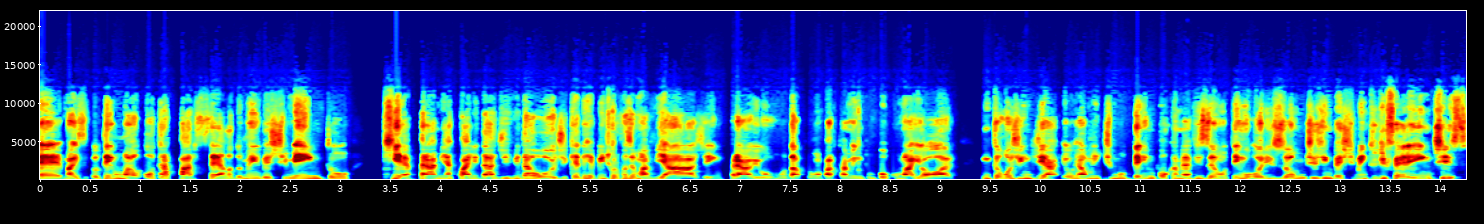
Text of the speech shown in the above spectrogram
é, mas eu tenho uma outra parcela do meu investimento que é para minha qualidade de vida hoje, que é de repente para fazer uma viagem, para eu mudar para um apartamento um pouco maior. Então, hoje em dia, eu realmente mudei um pouco a minha visão. Eu tenho horizontes de investimento diferentes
